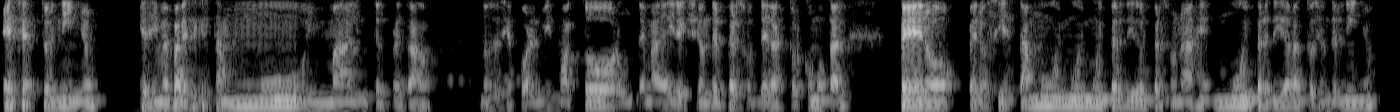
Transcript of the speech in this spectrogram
excepto el niño, que sí me parece que está muy mal interpretado. No sé si es por el mismo actor o un tema de dirección del, del actor como tal, pero, pero sí está muy, muy, muy perdido el personaje, muy perdida la actuación del niño.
